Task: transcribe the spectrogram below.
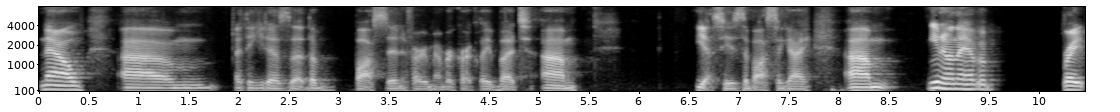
now. Um, I think he does the the Boston, if I remember correctly. But um, yes, he's the Boston guy. Um, you know, and they have a right.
